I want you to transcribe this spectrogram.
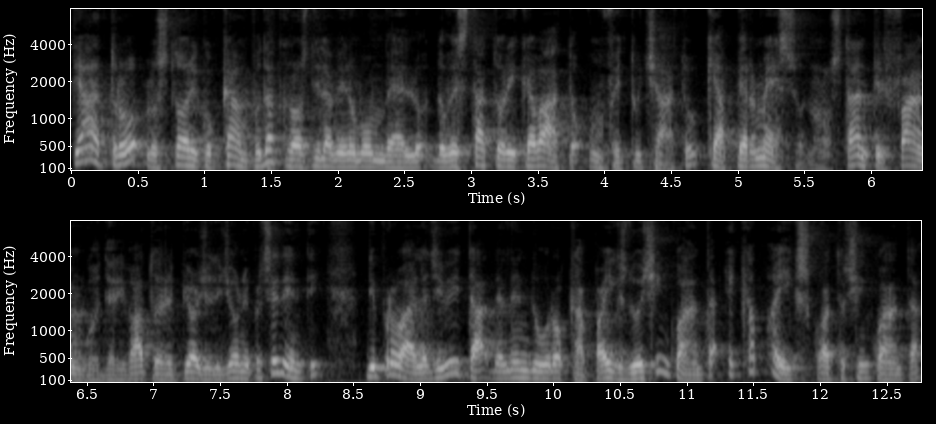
Teatro, lo storico campo da cross di Laveno Bombello, dove è stato ricavato un fettucciato che ha permesso, nonostante il fango derivato dalle piogge dei giorni precedenti, di provare l'agilità dell'enduro KX250 e KX450.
